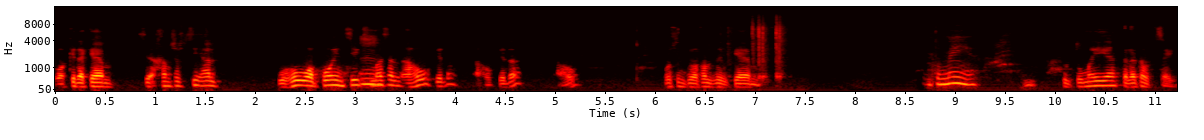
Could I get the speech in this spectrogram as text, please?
هو كده كام؟ 65000 وهو 0.6 مم. مثلا أهو كده أهو كده. أهو. بص أنت وصلت لكام؟ 300 393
